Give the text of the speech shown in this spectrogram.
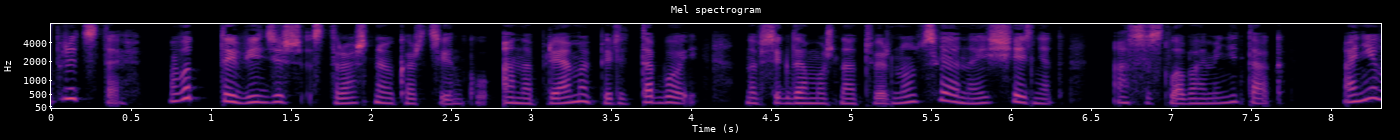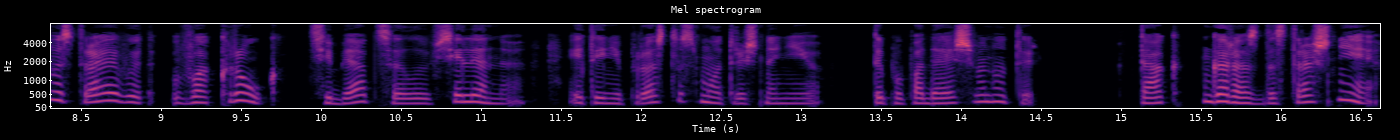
представь, вот ты видишь страшную картинку, она прямо перед тобой, но всегда можно отвернуться, и она исчезнет. А со словами не так. Они выстраивают вокруг тебя целую вселенную, и ты не просто смотришь на нее, ты попадаешь внутрь. Так гораздо страшнее.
